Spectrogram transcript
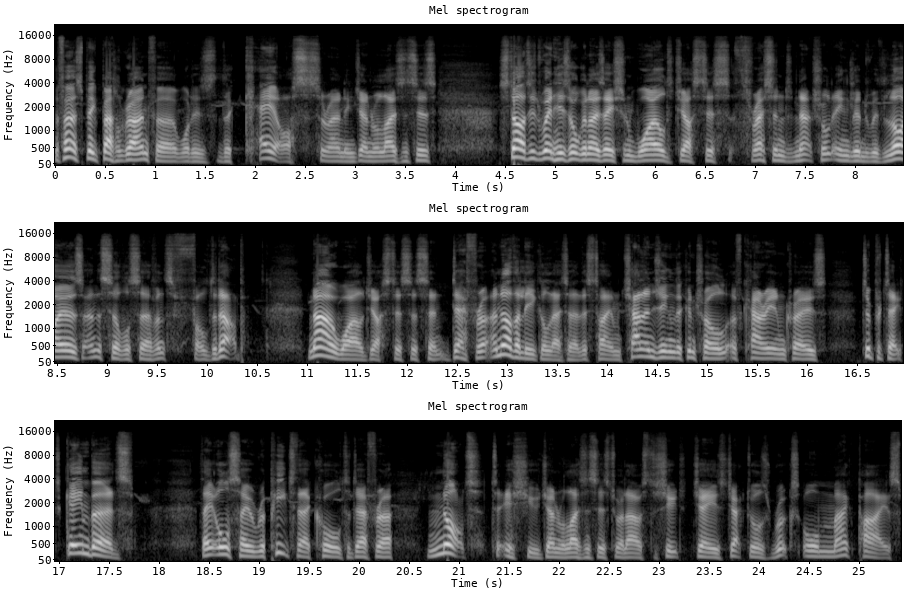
The first big battleground for what is the chaos surrounding general licences started when his organisation Wild Justice threatened Natural England with lawyers and the civil servants folded up. Now Wild Justice has sent DEFRA another legal letter, this time challenging the control of carrion crows to protect game birds. They also repeat their call to DEFRA not to issue general licences to allow us to shoot jays, jackdaws, rooks or magpies.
